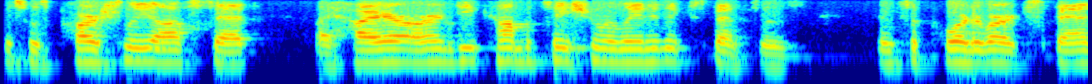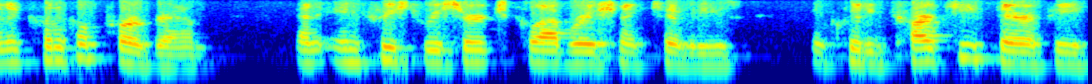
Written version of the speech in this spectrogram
This was partially offset by higher R&D compensation-related expenses in support of our expanded clinical program and increased research collaboration activities, including CAR T therapy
